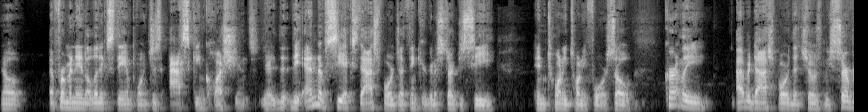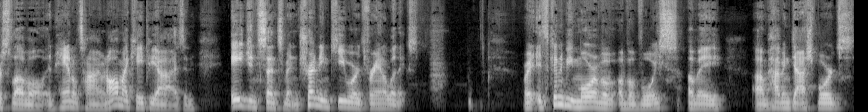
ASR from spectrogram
you know, from an analytics standpoint, just asking questions. You know, the, the end of CX dashboards, I think you're going to start to see in 2024. So currently I have a dashboard that shows me service level and handle time and all my KPIs and agent sentiment and trending keywords for analytics. Right, it's going to be more of a, of a voice of a um, having dashboards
